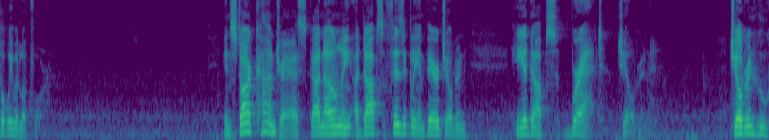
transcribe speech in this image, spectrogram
what we would look for. In stark contrast, God not only adopts physically impaired children, He adopts brat children. Children who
